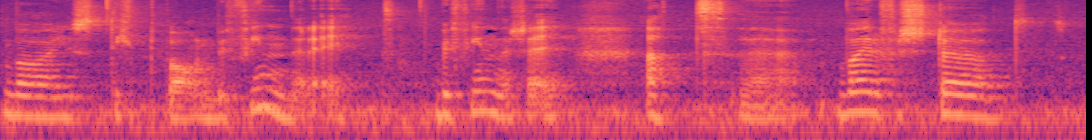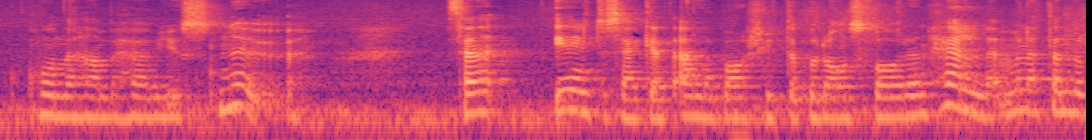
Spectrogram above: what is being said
var just ditt barn befinner, dig, befinner sig. Att, vad är det för stöd hon eller han behöver just nu? Sen är det inte säkert att alla barn sitter på de svaren heller, men att ändå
